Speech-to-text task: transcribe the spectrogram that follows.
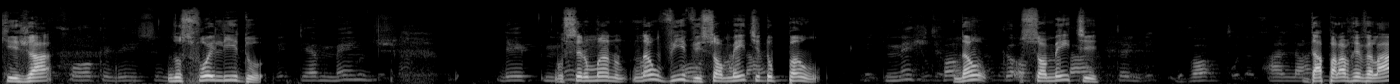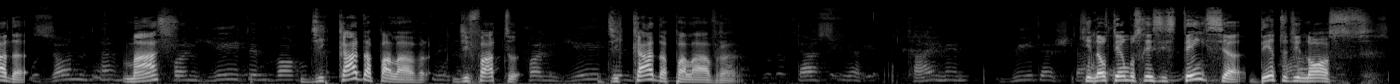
que já nos foi lido. O ser humano não vive somente do pão, não somente da palavra revelada, mas de cada palavra, de fato, de cada palavra. Que não temos resistência dentro de nós,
